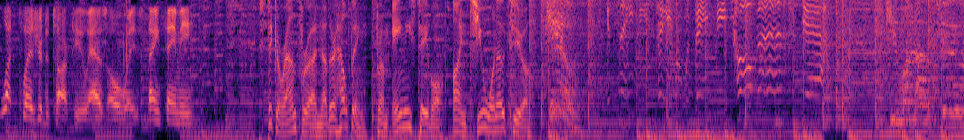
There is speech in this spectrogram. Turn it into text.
what pleasure to talk to you, as always. Thanks, Amy. Stick around for another helping from Amy's Table on Q102. Q! It's Amy's Table with Amy Tobin, yeah. Q102.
